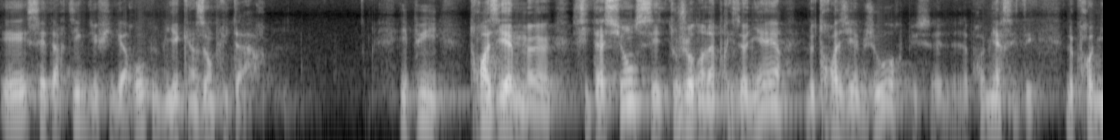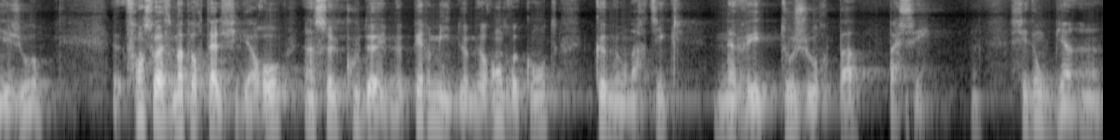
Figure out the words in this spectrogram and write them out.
et cet article du Figaro publié 15 ans plus tard. Et puis, troisième euh, citation, c'est toujours dans La prisonnière, le troisième jour, puisque la première c'était le premier jour. Françoise m'apporta le Figaro, un seul coup d'œil me permit de me rendre compte que mon article n'avait toujours pas passé. C'est donc bien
